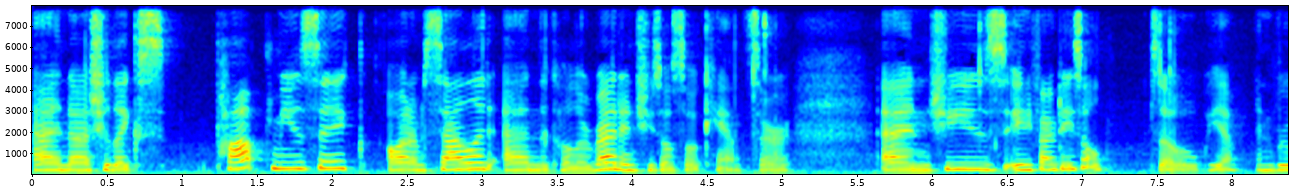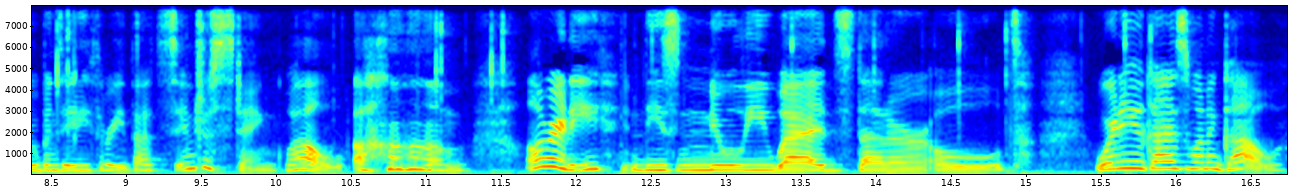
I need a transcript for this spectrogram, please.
And uh, she likes pop music, autumn salad, and the color red. And she's also a cancer. And she's 85 days old. So yeah, and Ruben's 83. That's interesting. Well, um, already these newlyweds that are old. Where do you guys want to go?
